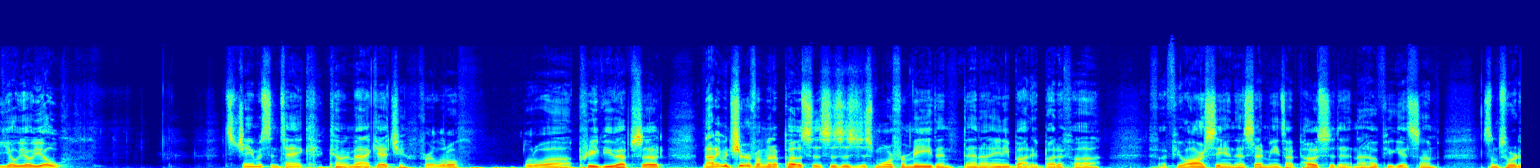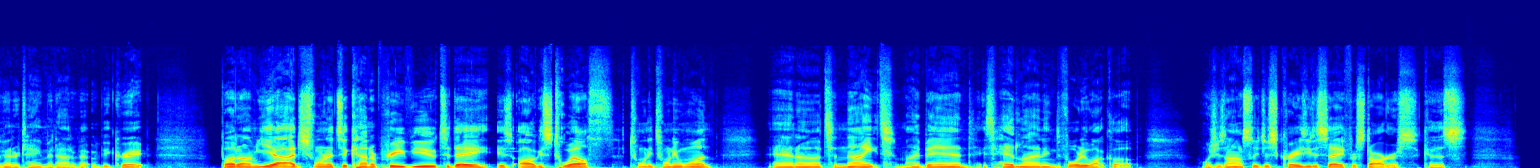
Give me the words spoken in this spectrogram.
Yo, yo, yo. It's Jameson Tank coming back at you for a little little uh, preview episode. Not even sure if I'm going to post this. This is just more for me than than uh, anybody. But if, uh, if if you are seeing this, that means I posted it, and I hope you get some some sort of entertainment out of it. Would be great. But um, yeah, I just wanted to kind of preview. Today is August 12th, 2021, and uh, tonight my band is headlining the 40 Watt Club, which is honestly just crazy to say for starters, because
